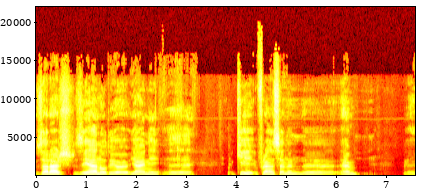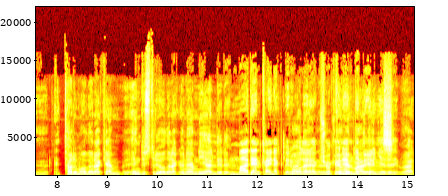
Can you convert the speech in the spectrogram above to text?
zarar, ziyan oluyor. Yani e, ki Fransa'nın e, hem tarım olarak hem endüstri olarak önemli yerleri. Maden kaynakları Maden, olarak çok kömür önemli bölgesi. var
